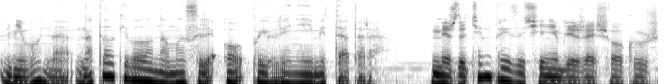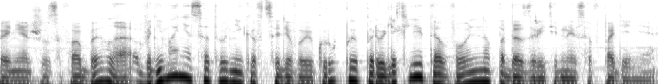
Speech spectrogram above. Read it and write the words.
невольно наталкивало на мысль о появлении имитатора – между тем, при изучении ближайшего окружения Джозефа Белла, внимание сотрудников целевой группы привлекли довольно подозрительные совпадения.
